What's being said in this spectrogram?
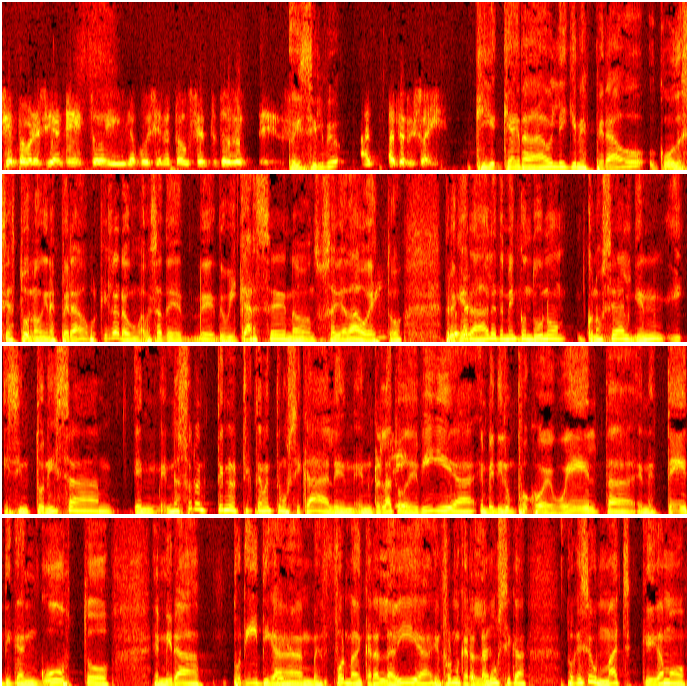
siempre aparecían esto y la poesía no está ausente, entonces eh, Silvio, aterrizó ahí. qué, qué agradable y qué inesperado, como decías tú, ¿no? Inesperado, porque claro, a pesar de, de- de ubicarse, no, no se había dado esto. Pero qué agradable también cuando uno conoce a alguien y, y sintoniza, en, no solo en términos estrictamente musicales, en, en relato de vida, en venir un poco de vuelta, en estética, en gusto, en miradas políticas, en forma de encarar la vida, en forma de encarar la música, porque ese es un match que, digamos,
